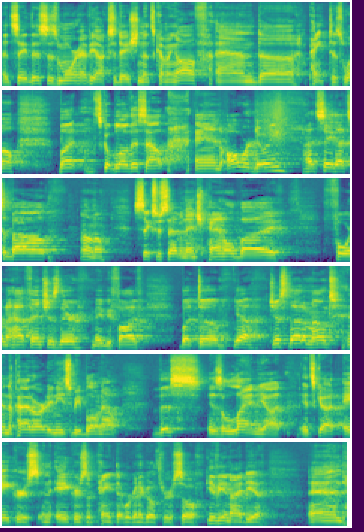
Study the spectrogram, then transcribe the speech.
I'd say this is more heavy oxidation that's coming off and uh, paint as well. But let's go blow this out. And all we're doing, I'd say that's about, I don't know, six or seven inch panel by four and a half inches there, maybe five. But uh, yeah, just that amount and the pad already needs to be blown out. This is a land yacht. It's got acres and acres of paint that we're gonna go through. So give you an idea. And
